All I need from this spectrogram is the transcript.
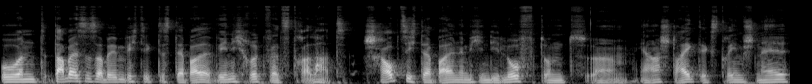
Und dabei ist es aber eben wichtig, dass der Ball wenig Rückwärtsdrall hat. Schraubt sich der Ball nämlich in die Luft und ähm, ja, steigt extrem schnell,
